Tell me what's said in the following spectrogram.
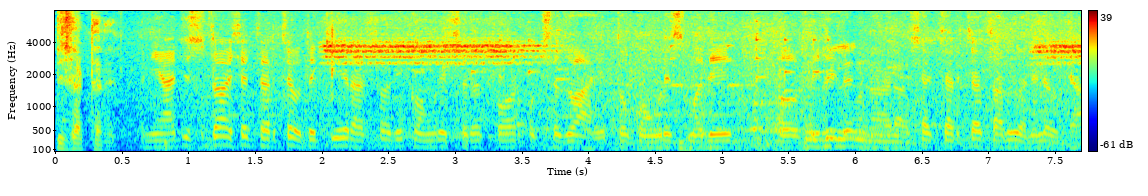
दिशा ठरेल. आणि आधी सुद्धा अशा चर्चा होत्या की राष्ट्रवादी काँग्रेस शरद पवार पक्ष जो आहे तो काँग्रेसमध्ये विलीन होणार. अशा चर्चा चालू झालेल्या होत्या.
